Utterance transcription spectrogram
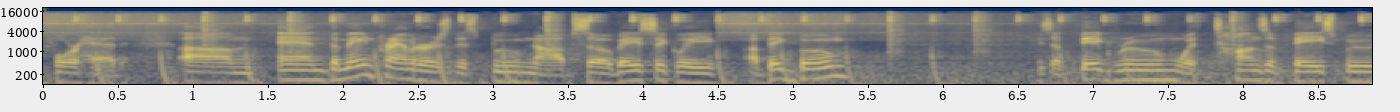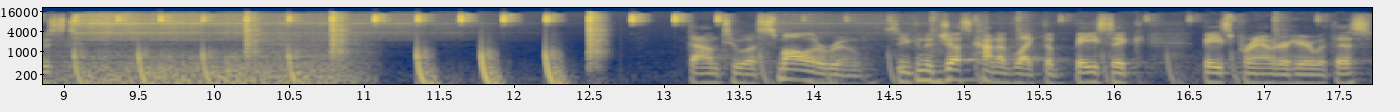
forehead. Um, and the main parameter is this boom knob. So basically, a big boom is a big room with tons of bass boost. Down to a smaller room. So you can adjust kind of like the basic base parameter here with this.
